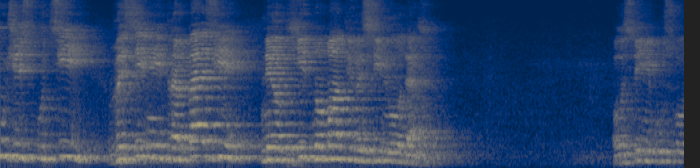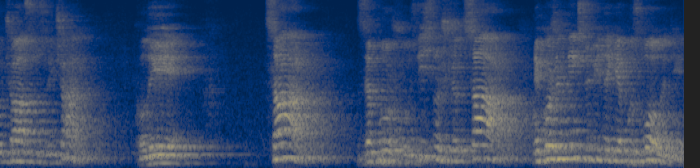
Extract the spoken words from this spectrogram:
участь у цій весільній трапезі, необхідно мати весільну одежу. В Палестині був свого часу звичай, коли цар запрошував, звісно, що цар не кожен міг собі таке дозволити,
